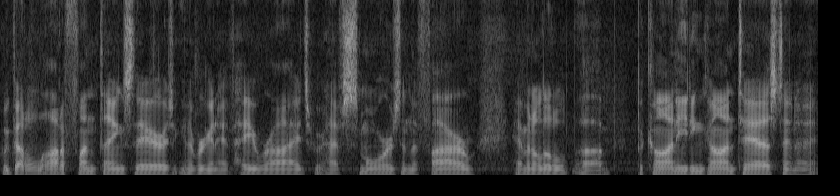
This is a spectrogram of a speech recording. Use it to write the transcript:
We've got a lot of fun things there. We're going to have hay rides, we're going to have s'mores in the fire, having a little uh, pecan eating contest, and, a,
